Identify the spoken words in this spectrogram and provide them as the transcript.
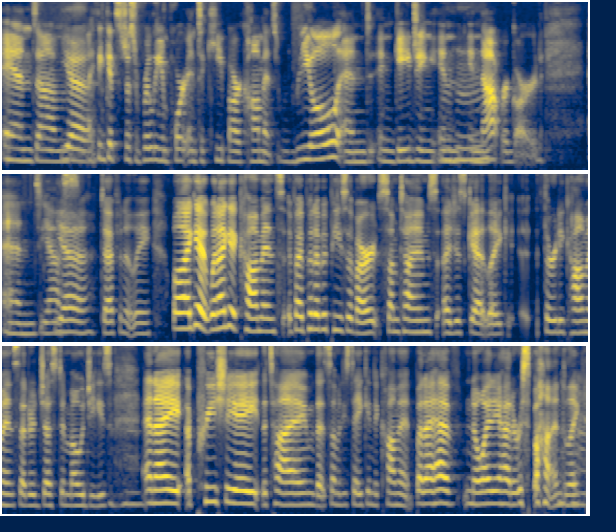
and um, Yeah. i think it's just really important to keep our comments real and engaging in in that regard and yes. Mm-hmm. Yeah, definitely. Well, I get when I get comments, if I put up a piece of art, sometimes I just get like 30 comments that are just emojis. Mm-hmm. And I appreciate the time that somebody's taken to comment, but I have no idea how to respond. Like, Mm-hmm.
